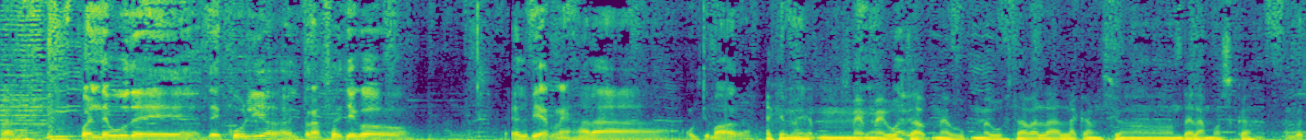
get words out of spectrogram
Bueno, fue el debut de, de Julio, el transfer llegó el viernes a la última hora. Es que me, me, me, gusta, me, me gustaba la, la canción de la mosca. Hombre,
